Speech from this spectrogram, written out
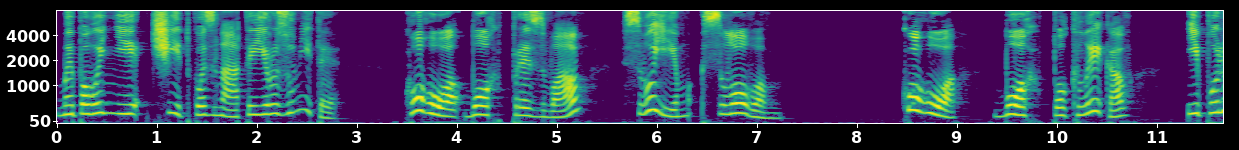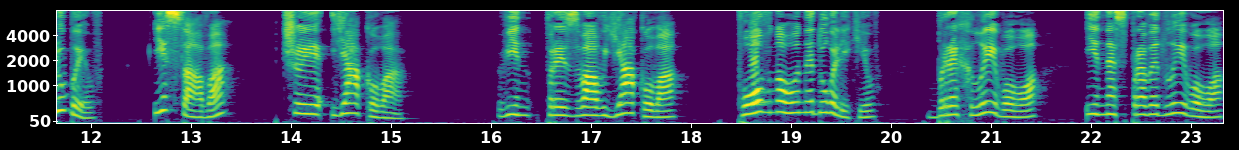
Ми повинні чітко знати і розуміти, кого Бог призвав своїм словом, кого Бог покликав і полюбив Ісава чи Якова. Він призвав Якова, повного недоліків, брехливого і несправедливого,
